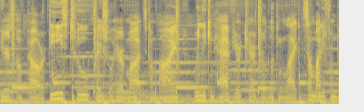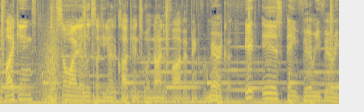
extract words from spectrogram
Beards of Power. These two facial hair mods combined really can have your character looking like somebody from the Vikings to somebody that looks like he got to clock into a 9 to 5 at Bank of America. It is a very, very,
